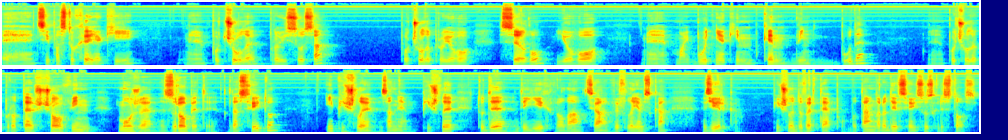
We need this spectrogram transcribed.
е, ці пастухи, які е, почули про Ісуса, почули про Його силу, Його майбутнє, ким, ким Він буде, е, почули про те, що він може зробити для світу, і пішли за ним. Пішли туди, де їх вела ця вифлеємська зірка. Пішли до вертепу, бо там народився Ісус Христос.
